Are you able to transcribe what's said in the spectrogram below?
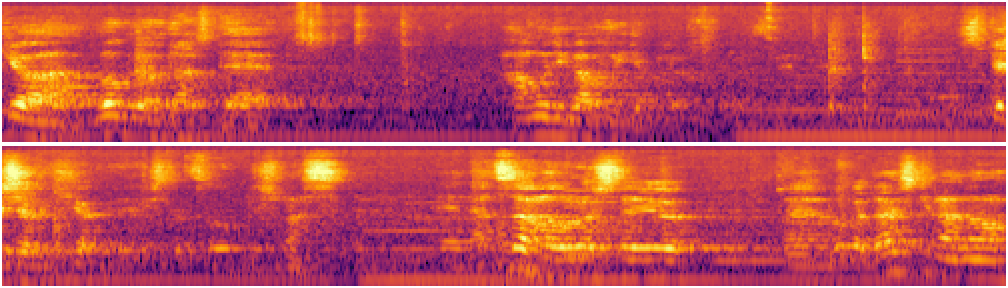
今日は僕が歌ってハーモニカを吹いてくれうですね。スペシャル企画えー、夏は幻という、えー、僕が大好きなあの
